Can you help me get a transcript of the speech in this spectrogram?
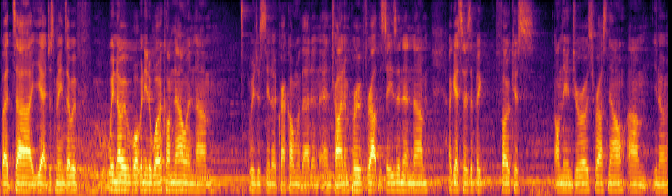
but uh, yeah, it just means that we've we know what we need to work on now, and um, we just need to crack on with that and, and try and improve throughout the season. And um, I guess there's a big focus on the enduros for us now. Um, you know,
